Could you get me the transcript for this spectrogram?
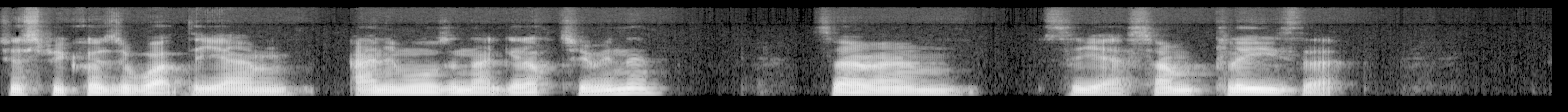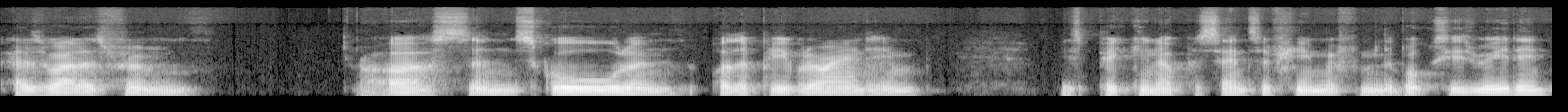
just because of what the um, animals and that get up to in them. So, um, so yes, I'm pleased that, as well as from us and school and other people around him, he's picking up a sense of humour from the books he's reading.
